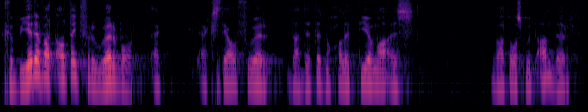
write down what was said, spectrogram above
gebede wat altyd verhoor word. Ek ek stel voor dat dit nogal 'n tema is wat ons moet aandurf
